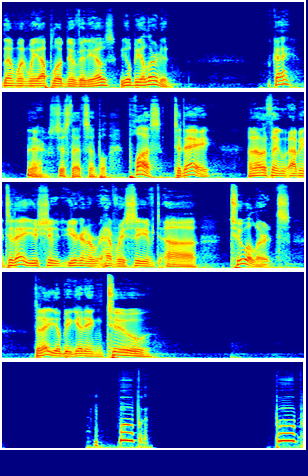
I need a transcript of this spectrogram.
then when we upload new videos, you'll be alerted. Okay? There. It's just that simple. Plus, today, another thing, I mean, today you should, you're going to have received uh, two alerts. Today you'll be getting two. Boop. Boop.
